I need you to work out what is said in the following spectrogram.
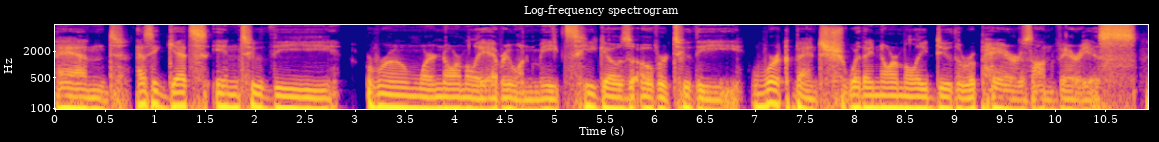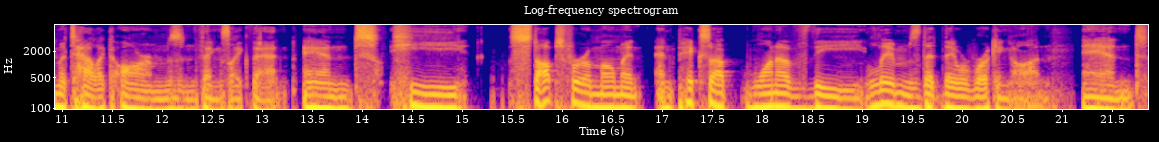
And as he gets into the room where normally everyone meets, he goes over to the workbench where they normally do the repairs on various metallic arms and things like that. And he stops for a moment and picks up one of the limbs that they were working on and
